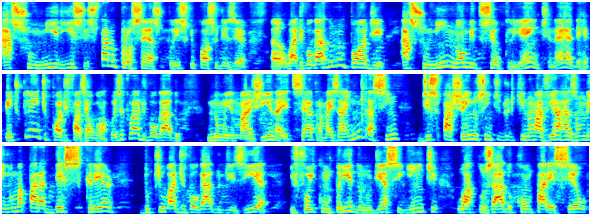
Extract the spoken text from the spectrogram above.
assumir isso. Isso está no processo, por isso que posso dizer, uh, o advogado não pode assumir em nome do seu cliente, né? De repente o cliente pode fazer alguma coisa que o advogado não imagina, etc. Mas ainda assim despachei no sentido de que não havia razão nenhuma para descrer do que o advogado dizia e foi cumprido. No dia seguinte, o acusado compareceu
